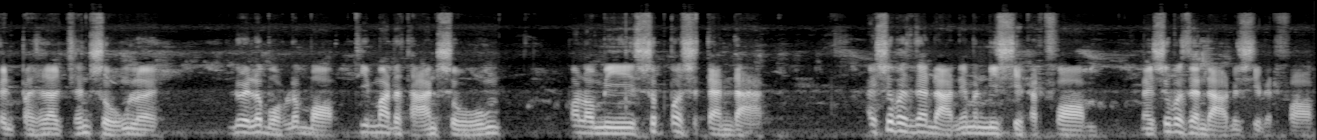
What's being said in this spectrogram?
เป็นประชาชนชั้นสูงเลย ด้วยระบบระบอบที่มาตรฐานสูง เพราะเรามีซูเปอร์สแตนดาร์ดไอ้ซูเปอร์สแตนดาร์ดนี่มันมีสี่แพลตฟอร์ม ในซูเปอร์สแตนดาร์ดเป็นสี่แพลตฟอร์ม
